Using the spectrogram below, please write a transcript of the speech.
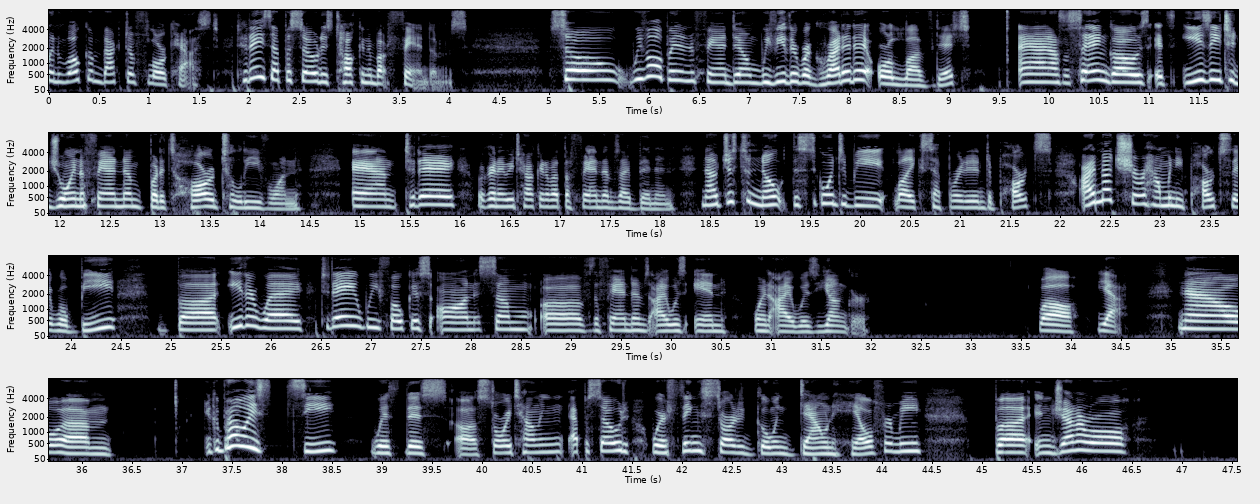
and welcome back to Floorcast. Today's episode is talking about fandoms. So, we've all been in a fandom, we've either regretted it or loved it. And as the saying goes, it's easy to join a fandom, but it's hard to leave one. And today we're going to be talking about the fandoms I've been in. Now, just to note, this is going to be like separated into parts. I'm not sure how many parts there will be, but either way, today we focus on some of the fandoms I was in when I was younger. Well, yeah. Now, um, you could probably see with this uh, storytelling episode where things started going downhill for me. But in general,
